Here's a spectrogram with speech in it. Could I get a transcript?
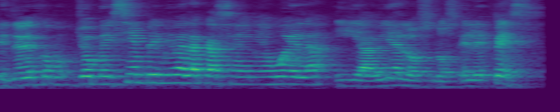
Entonces, como yo me, siempre me iba a la casa de mi abuela y había los, los LPs.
